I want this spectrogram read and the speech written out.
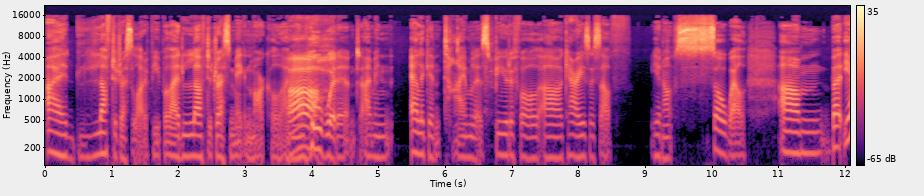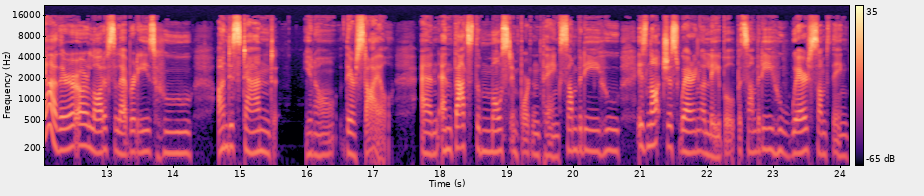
i'd love to dress a lot of people. I'd love to dress meghan markle. I mean Ah. who wouldn't? I mean elegant timeless beautiful uh, carries herself you know so well um, but yeah there are a lot of celebrities who understand you know their style and and that's the most important thing somebody who is not just wearing a label but somebody who wears something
